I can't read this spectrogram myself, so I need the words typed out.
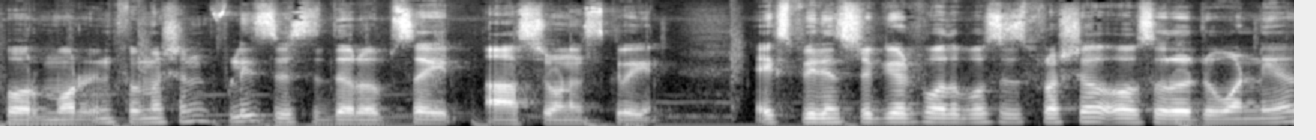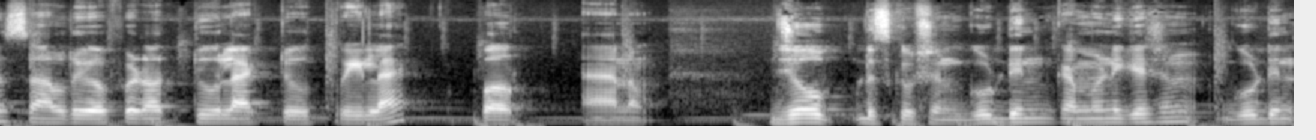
For more information, please visit their website as shown on screen. Experience required for the post is fresher or 0 to 1 year. Salary offered are 2 lakh to 3 lakh per annum. Job description good in communication, good in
